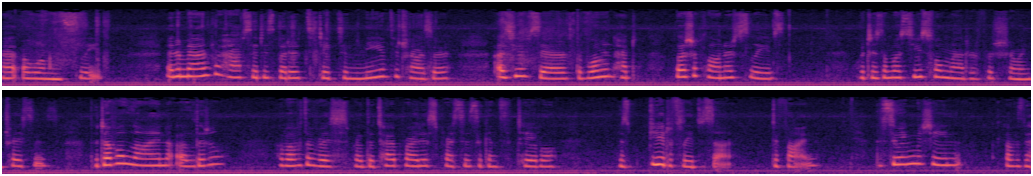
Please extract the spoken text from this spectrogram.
at a woman's sleeve. In a man, perhaps it is better to take to the knee of the trouser. As you observe, the woman had flesh upon her sleeves, which is the most useful matter for showing traces. The double line a little above the wrist where the typewriter presses against the table was beautifully defined. The sewing machine of the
